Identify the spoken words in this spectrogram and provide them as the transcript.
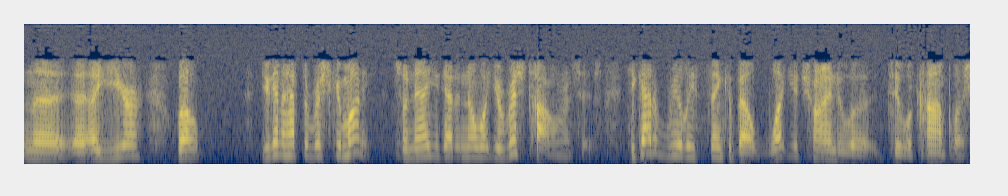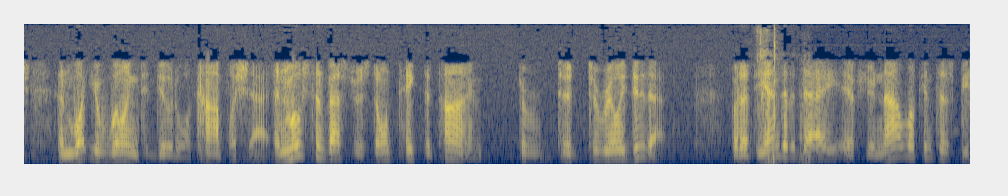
in the, a year, well, you're going to have to risk your money. So now you got to know what your risk tolerance is. You got to really think about what you're trying to uh, to accomplish and what you're willing to do to accomplish that. And most investors don't take the time to to to really do that. But at the end of the day, if you're not looking to be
